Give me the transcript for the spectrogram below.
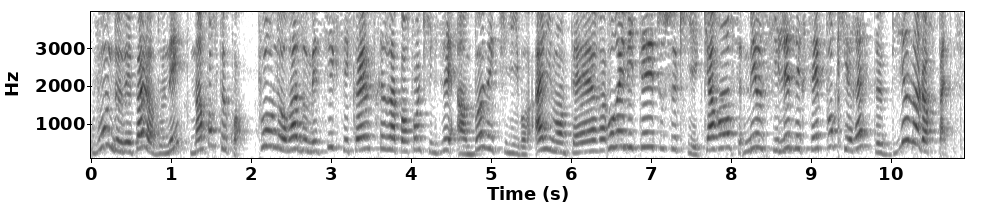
vous ne devez pas leur donner n'importe quoi. Pour nos rats domestiques, c'est quand même très important qu'ils aient un bon équilibre alimentaire pour éviter tout ce qui est carence, mais aussi les excès pour qu'ils restent bien dans leurs pattes.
